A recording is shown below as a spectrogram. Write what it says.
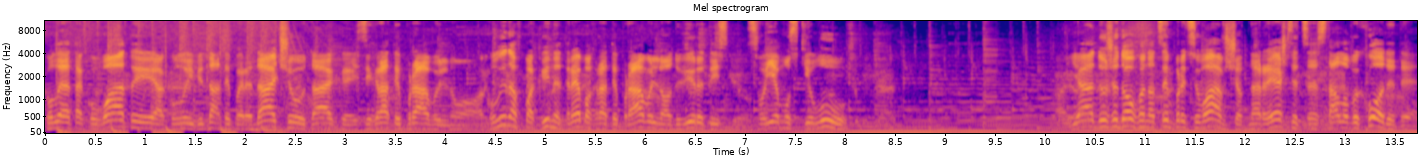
Коли атакувати, а коли віддати передачу, так зіграти правильно. А коли навпаки не треба грати правильно, а довіритись своєму скілу. Я дуже довго над цим працював, щоб нарешті це стало виходити.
